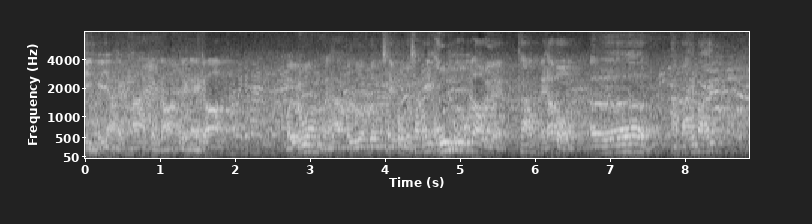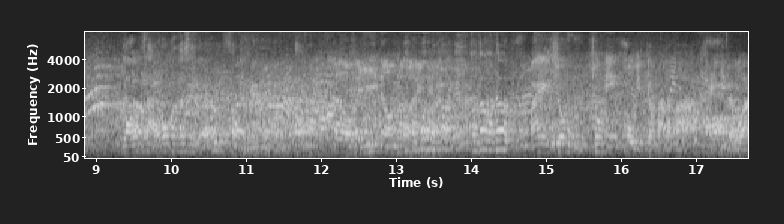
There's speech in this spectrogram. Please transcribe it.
ริงๆไม่อยากให้พลาดกันเนาะยังไงก็มาร่วมนะครับมาร่วมร่วมใช้โปรโมชั่นให้คุ้มกับพวกเราไปเลยครับ นะครับผม เอออะไปไปเราสายโอมากาเสะแล้วส่งเราขยี้น้องทำไมขอโทษขอโทษ ไม่ช่วงช่วงนี้โควิดกลับมาระบาดใครที่แบบว่า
